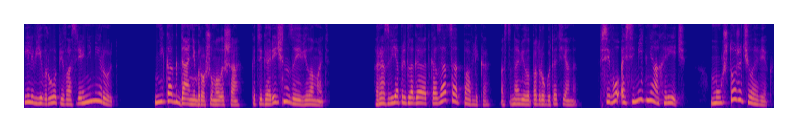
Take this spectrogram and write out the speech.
или в Европе вас реанимируют». «Никогда не брошу малыша», — категорично заявила мать. «Разве я предлагаю отказаться от Павлика?» — остановила подругу Татьяна. «Всего о семи днях речь. Муж тоже человек.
